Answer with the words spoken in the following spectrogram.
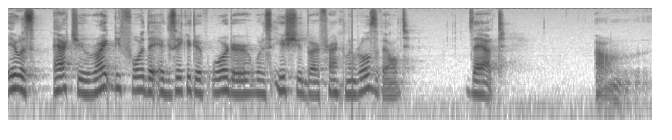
It was actually right before the executive order was issued by Franklin Roosevelt that um,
